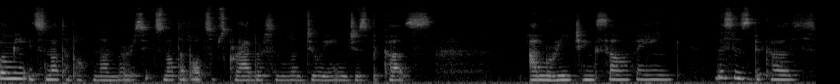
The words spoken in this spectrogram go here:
for me it's not about numbers. It's not about subscribers i'm not doing just because i'm reaching something. This is because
